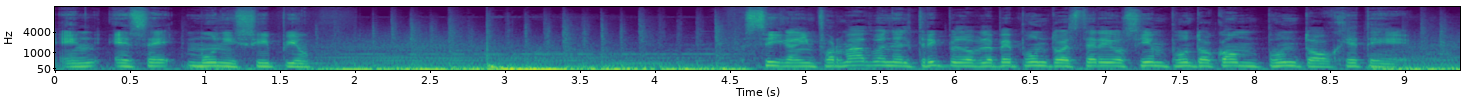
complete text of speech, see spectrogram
en ese municipio. Siga informado en el www.estereo100.com.gt.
